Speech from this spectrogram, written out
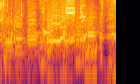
Question.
